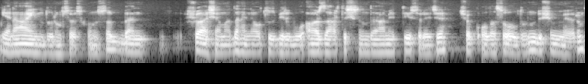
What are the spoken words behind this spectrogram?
Gene aynı durum söz konusu. Ben şu aşamada hani 31 bu arz artışının devam ettiği sürece çok olası olduğunu düşünmüyorum.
